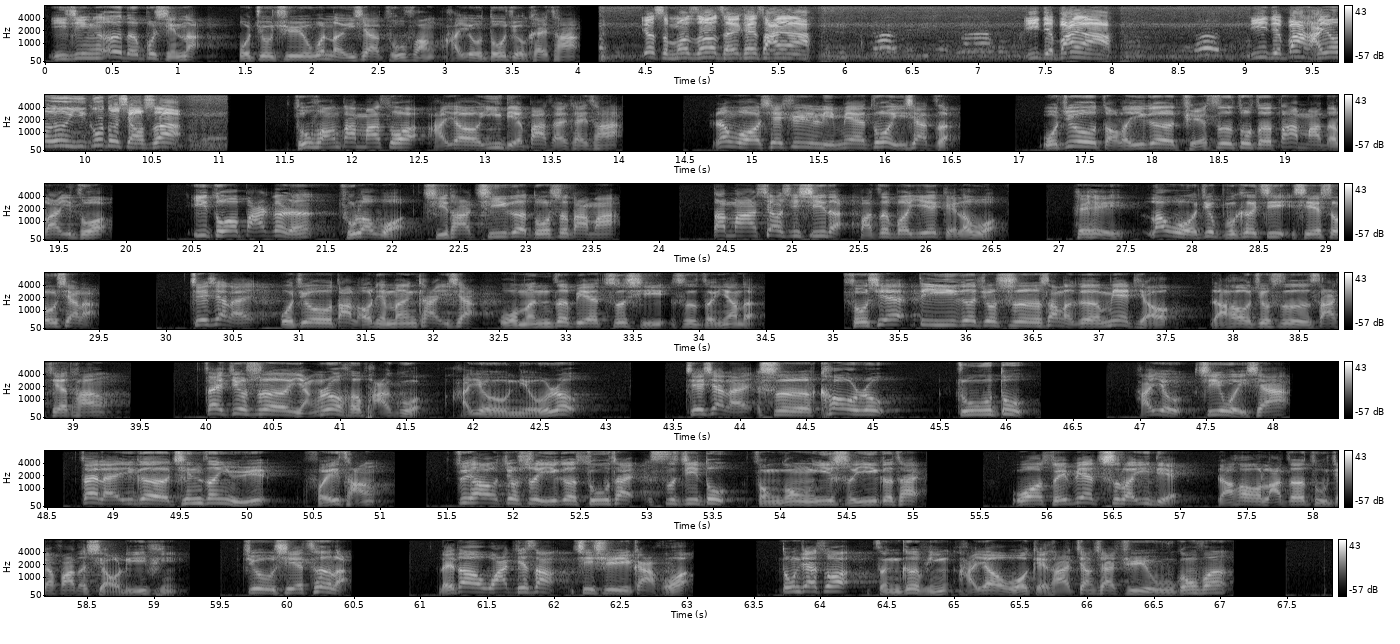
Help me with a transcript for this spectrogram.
已经饿得不行了，我就去问了一下厨房还有多久开叉。要什么时候才开叉呀？一点半呀？一点半还要饿一个多小时。厨房大妈说还要一点半才开餐，让我先去里面坐一下子。我就找了一个全是坐着大妈的那一桌，一桌八个人，除了我，其他七个都是大妈。大妈笑嘻嘻的把这包烟给了我，嘿嘿，那我就不客气，先收下了。接下来我就带老铁们看一下我们这边吃席是怎样的。首先第一个就是上了个面条，然后就是沙县汤。再就是羊肉和排骨，还有牛肉，接下来是扣肉、猪肚，还有鸡尾虾，再来一个清蒸鱼、肥肠，最后就是一个蔬菜四季度，总共一十一个菜。我随便吃了一点，然后拿着主家发的小礼品就先撤了，来到挖机上继续干活。东家说整个瓶还要我给他降下去五公分。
